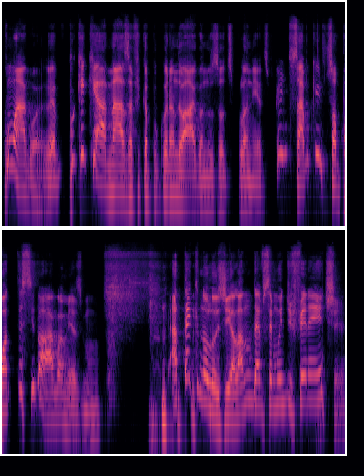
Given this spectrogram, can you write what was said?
com água. É, Por que, que a NASA fica procurando água nos outros planetas? Porque a gente sabe que só pode ter sido água mesmo. A tecnologia lá não deve ser muito diferente.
